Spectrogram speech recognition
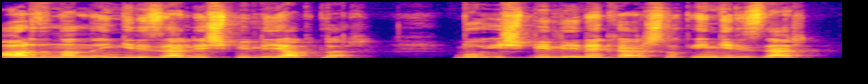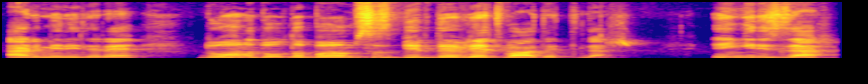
ardından da İngilizlerle işbirliği yaptılar. Bu işbirliğine karşılık İngilizler Ermenilere Doğu Anadolu'da bağımsız bir devlet vaat ettiler. İngilizler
